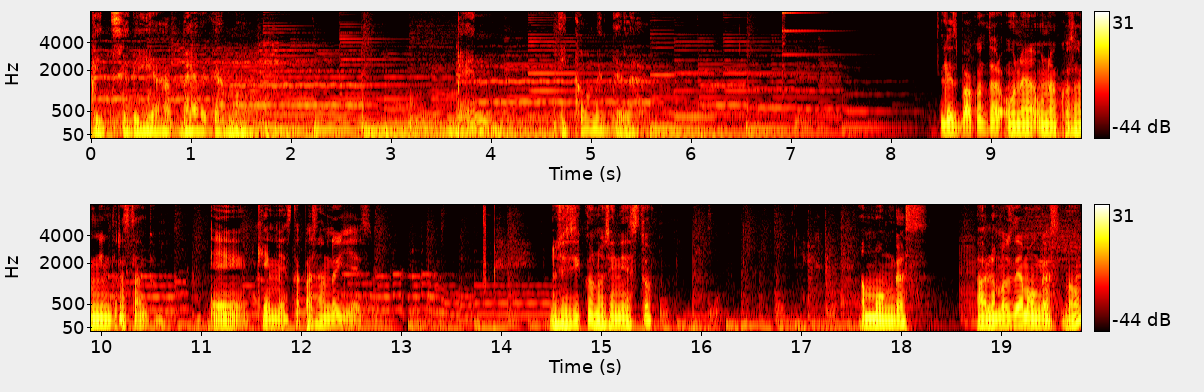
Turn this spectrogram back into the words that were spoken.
Pizzeria Bergamo. Cómetela. Les voy a contar una, una cosa mientras tanto eh, que me está pasando y es. No sé si conocen esto. Among Us. Hablamos de Among Us, ¿no?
